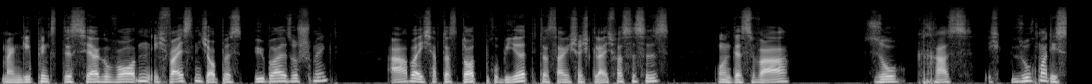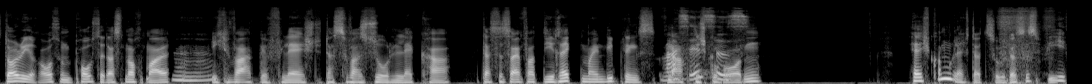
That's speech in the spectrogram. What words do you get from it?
mein Lieblingsdessert geworden. Ich weiß nicht, ob es überall so schmeckt, aber ich habe das dort probiert. Das sage ich euch gleich, was es ist. Und es war so krass. Ich suche mal die Story raus und poste das nochmal. Mhm. Ich war geflasht. Das war so lecker. Das ist einfach direkt mein Lieblingsnachtisch geworden. Ja, ich komme gleich dazu. Das ist wie,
